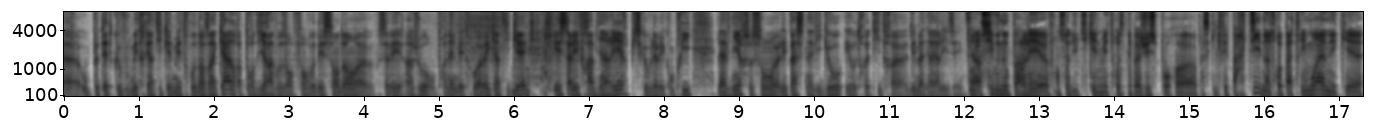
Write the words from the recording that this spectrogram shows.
Euh, ou peut-être que vous mettrez un ticket de métro dans un cadre pour dire à vos enfants, vos descendants, euh, vous savez, un jour, on prenait le métro avec un ticket et ça les fera bien rire puisque vous l'avez compris, l'avenir, ce sont les passes Navigo et autres titres euh, dématérialisés. Alors, si vous nous parlez, François, du ticket de métro, ce n'est pas juste pour euh, parce qu'il fait partie de notre patrimoine et qu'il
